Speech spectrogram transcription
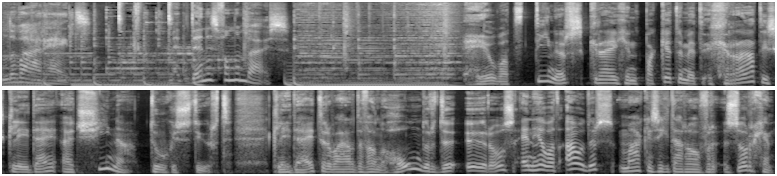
Van de Waarheid. Met Dennis van den Buis. Heel wat tieners krijgen pakketten met gratis kledij uit China toegestuurd. Kledij ter waarde van honderden euro's en heel wat ouders maken zich daarover zorgen.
